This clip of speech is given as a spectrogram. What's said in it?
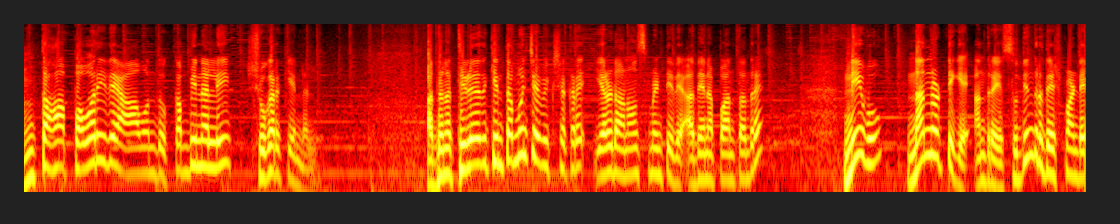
ಅಂತಹ ಪವರ್ ಇದೆ ಆ ಒಂದು ಕಬ್ಬಿನಲ್ಲಿ, ಶುಗರ್ ಕೇನಲ್ಲಿ ಅದನ್ನು ತಿಳಿಯೋದಕ್ಕಿಂತ ಮುಂಚೆ ವೀಕ್ಷಕರೇ, ಎರಡು ಅನೌನ್ಸ್ಮೆಂಟ್ ಇದೆ. ಅದೇನಪ್ಪ ಅಂತಂದರೆ ನೀವು ನನ್ನೊಟ್ಟಿಗೆ, ಅಂದರೆ ಸುಧೀಂದ್ರ ದೇಶಪಾಂಡೆ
